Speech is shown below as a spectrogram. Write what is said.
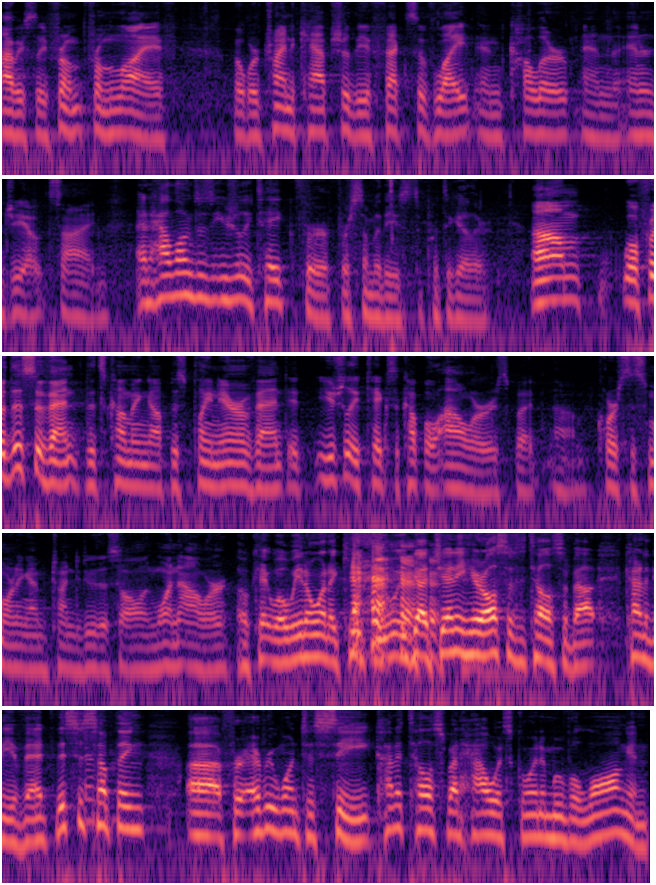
obviously, from, from life. But we're trying to capture the effects of light and color and the energy outside. And how long does it usually take for, for some of these to put together? Um, well, for this event that's coming up, this plein air event, it usually takes a couple hours, but um, of course this morning I'm trying to do this all in one hour. Okay, well we don't want to keep you. We've got Jenny here also to tell us about kind of the event. This is something uh, for everyone to see. Kind of tell us about how it's going to move along and,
